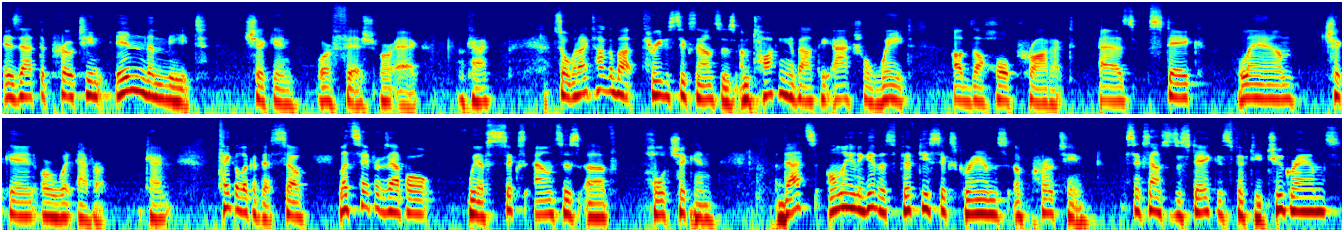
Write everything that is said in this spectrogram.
is that the protein in the meat, chicken or fish or egg, okay? So when I talk about three to six ounces, I'm talking about the actual weight of the whole product as steak, lamb, chicken, or whatever, okay? Take a look at this. So let's say, for example, we have six ounces of whole chicken that's only going to give us 56 grams of protein. Six ounces of steak is 52 grams.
